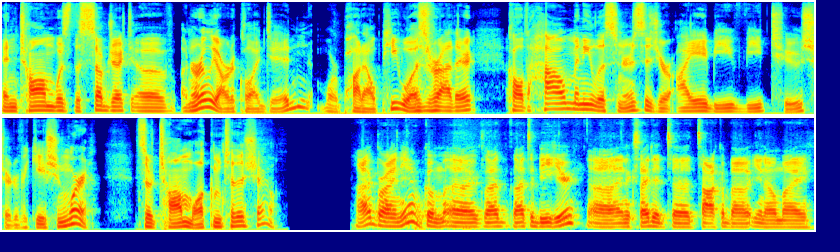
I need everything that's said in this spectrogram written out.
And Tom was the subject of an early article I did, or Pod LP was rather, called How Many Listeners is Your IAB V2 Certification Worth? So, Tom, welcome to the show. Hi, Bryan. Yeah, I'm uh, glad glad to be here uh, and excited to talk about you know my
